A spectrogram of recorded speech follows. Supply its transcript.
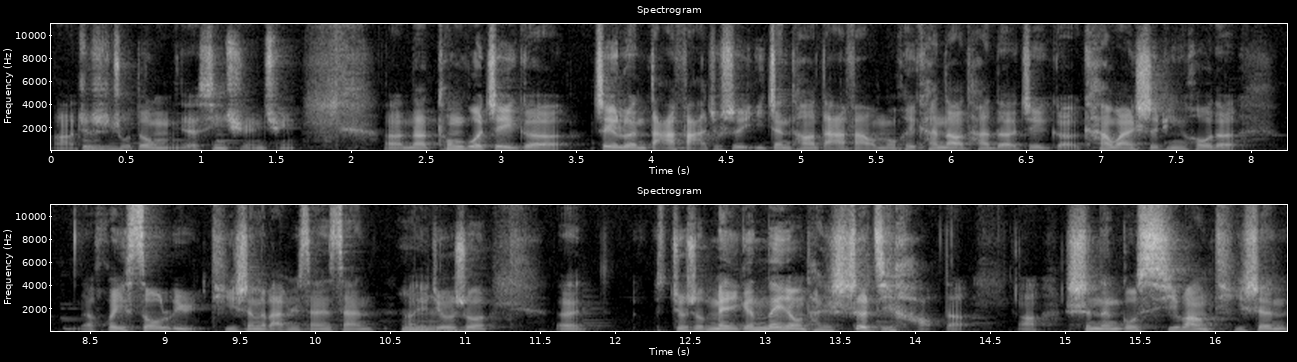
啊，就是主动的兴趣人群。呃，那通过这个这一轮打法，就是一整套打法，我们会看到它的这个看完视频后的回搜率提升了百分之三十三啊，也就是说，呃，就是说每个内容它是设计好的。啊，是能够希望提升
